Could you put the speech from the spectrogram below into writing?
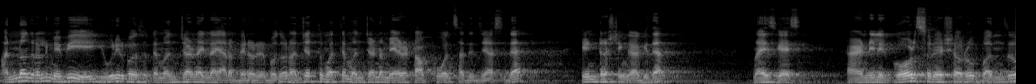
ಹನ್ನೊಂದರಲ್ಲಿ ಮೇ ಬಿ ಇವ್ರು ಇರ್ಬೋದು ಅನ್ಸುತ್ತೆ. ಮಂಜಣ್ಣ ಇಲ್ಲ, ಯಾರೋ ಬೇರೆಯವ್ರು ಇರ್ಬೋದು. ರಜತ್ ಮತ್ತು ಮಂಜಣ್ಣ ಮೇಲೆ ಟಾಪ್ ಹೋಗೋದು ಸಾಧ್ಯತೆ ಜಾಸ್ತಿ ಇದೆ. ಇಂಟ್ರೆಸ್ಟಿಂಗ್ ಆಗಿದೆ. ನೈಸ್ ಗೈಸ್ ಆ್ಯಂಡ್ ಇಲ್ಲಿ ಗೋಲ್ಡ್ ಸುರೇಶ್ ಅವರು ಬಂದು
